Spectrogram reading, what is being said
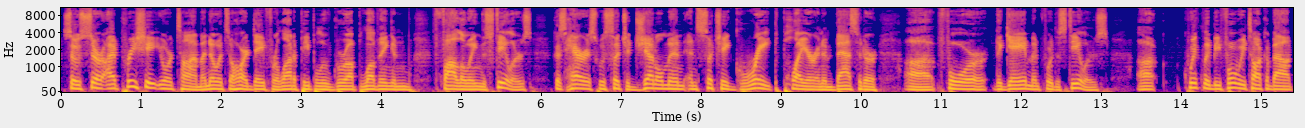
So, sir, I appreciate your time. I know it's a hard day for a lot of people who grew up loving and following the Steelers because Harris was such a gentleman and such a great player and ambassador uh, for the game and for the Steelers. Uh, quickly, before we talk about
